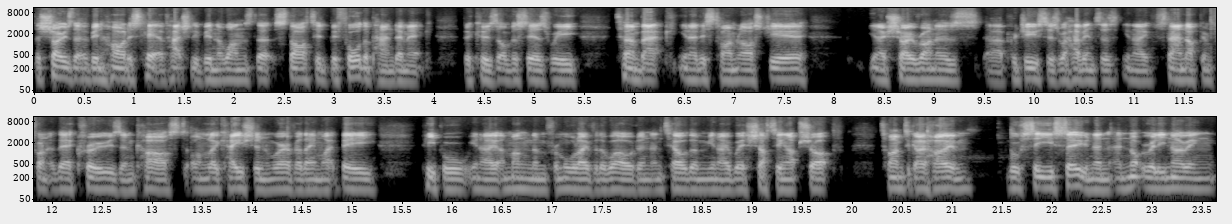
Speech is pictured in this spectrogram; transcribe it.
the shows that have been hardest hit have actually been the ones that started before the pandemic because obviously as we turn back you know this time last year you know showrunners uh, producers were having to you know stand up in front of their crews and cast on location wherever they might be people you know among them from all over the world and, and tell them you know we're shutting up shop. Time to go home. We'll see you soon and, and not really knowing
